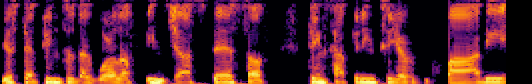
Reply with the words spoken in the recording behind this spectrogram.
you step into that world of injustice, of things happening to your body.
